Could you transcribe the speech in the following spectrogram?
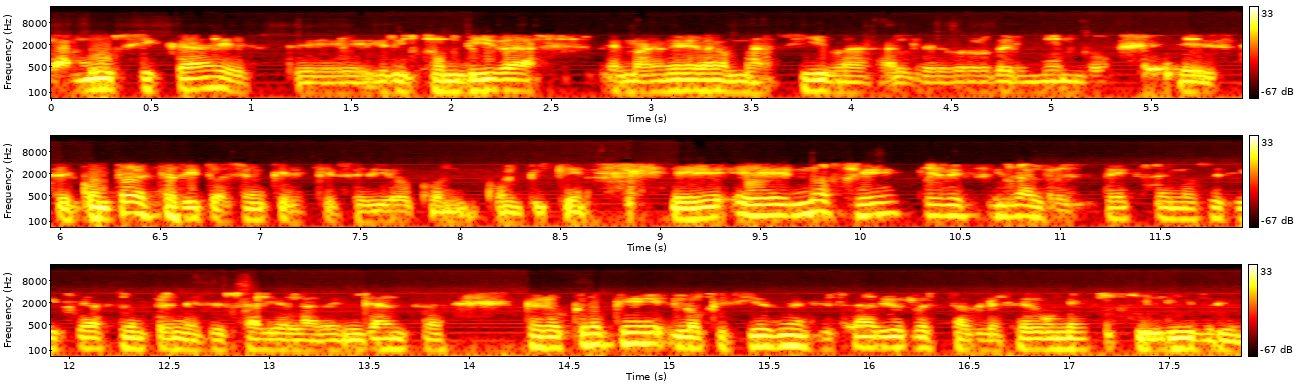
la música, este, difundida de manera masiva alrededor del mundo, este, con toda esta situación que, que se dio con, con Piqué. Eh, eh, no sé qué decir al respecto, no sé si sea siempre necesaria la venganza, pero creo que lo que sí es necesario es restablecer un equilibrio,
